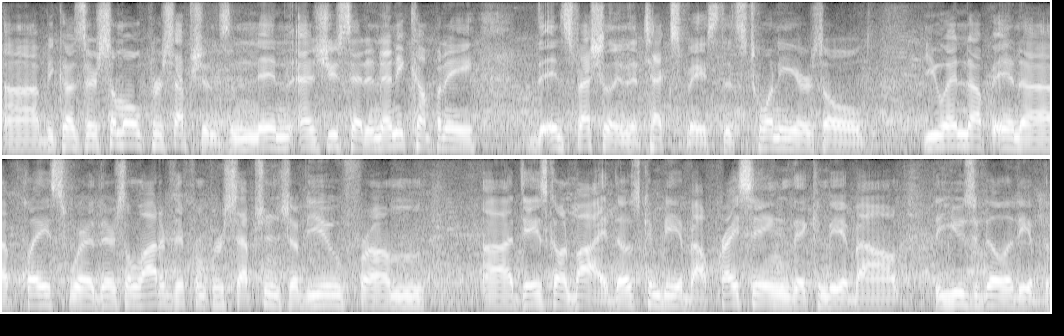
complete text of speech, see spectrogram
Uh, because there's some old perceptions, and, and, as you said, in any company, especially in the tech space that's 20 years old, you end up in a place where there's a lot of different perceptions of you from uh, days gone by. Those can be about pricing, they can be about the usability of the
